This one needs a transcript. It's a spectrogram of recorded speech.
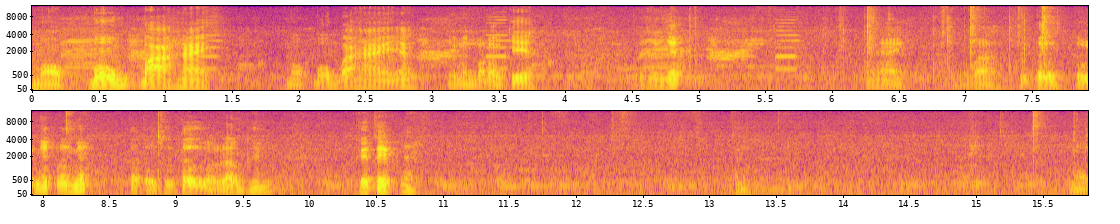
Một, bốn, ba, hai. Một, bốn, ba, hai thì mình bắt đầu chia. Tủ thứ nhất. Thứ hai, thứ ba, thứ tư. Tủ nhất, lớn nhất. Tới tủ thứ tư và lớn thứ kế tiếp nhé một,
